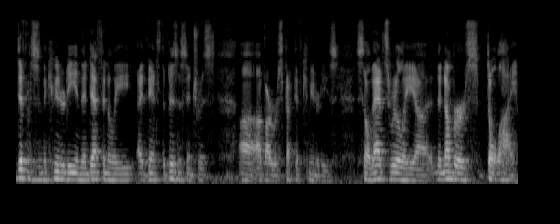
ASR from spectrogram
differences in the community and then definitely advance the business interests uh, of our respective communities. So that's really uh, the numbers don't lie.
